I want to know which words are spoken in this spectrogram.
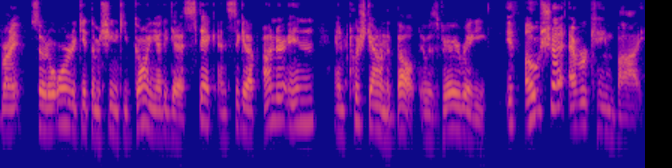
Right. So, to order to get the machine to keep going, you had to get a stick and stick it up under in and push down on the belt. It was very riggy. If OSHA ever came by,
